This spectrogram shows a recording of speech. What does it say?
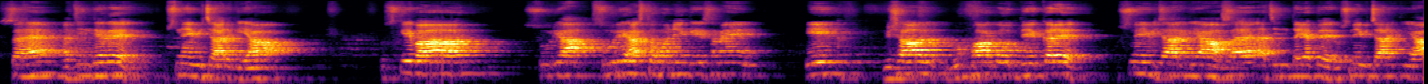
सह अचिंत्य उसने विचार किया। उसके बाद सूर्या सूर्य अस्त होने के समय एक विशाल गुफा को देखकर उसने विचार किया स अचिंतयत। उसने विचार किया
